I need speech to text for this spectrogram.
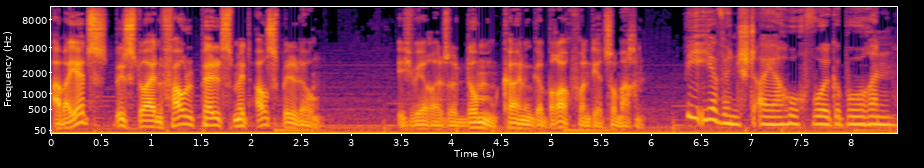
Aber jetzt bist du ein Faulpelz mit Ausbildung. Ich wäre also dumm, keinen Gebrauch von dir zu machen. Wie ihr wünscht, euer Hochwohlgeboren.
